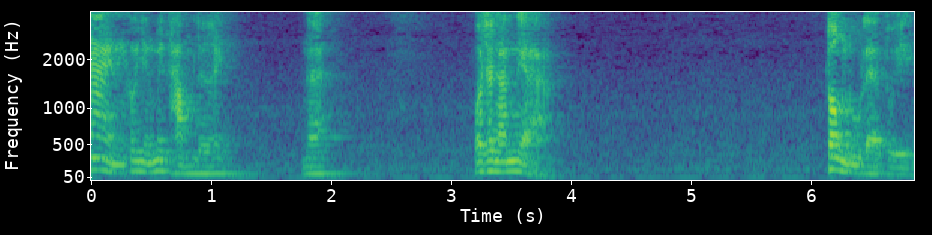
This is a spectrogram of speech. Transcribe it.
ง่ายๆเนี่ยเขายังไม่ทำเลยนะ เพราะฉะนั้นเนี่ย ต้องดูแลตัวเอง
